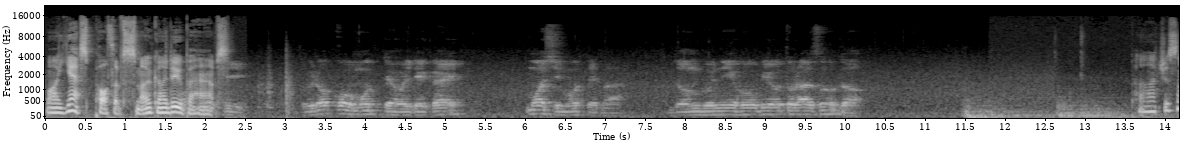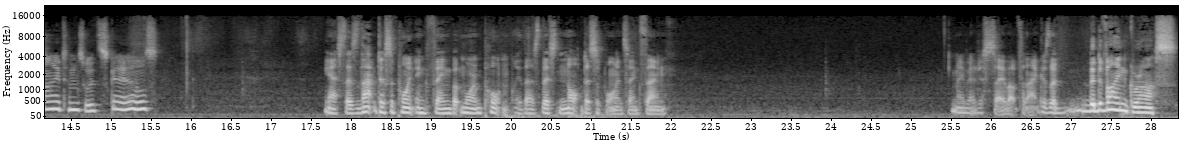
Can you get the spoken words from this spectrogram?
Why, yes, pot of smoke, I do perhaps. Purchase items with scales. Yes, there's that disappointing thing, but more importantly, there's this not disappointing thing. Maybe I just save up for that because the the divine grass,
